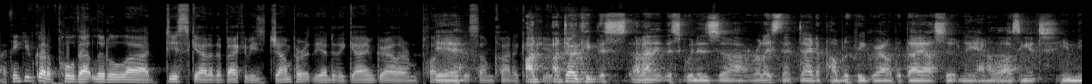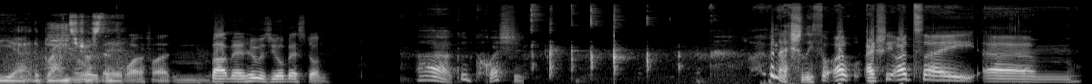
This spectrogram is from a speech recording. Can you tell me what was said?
I think you've got to pull that little uh, disc out of the back of his jumper at the end of the game, Growler, and plug it into some kind of computer. I don't think this. I don't think the Squinters uh, released that data publicly, Growler, but they are certainly analysing it in the uh, the Brains Surely Trust that's there. Wi-Fi. But man, who was your best on? Ah, good question. I haven't actually thought. I, actually, I'd say um,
